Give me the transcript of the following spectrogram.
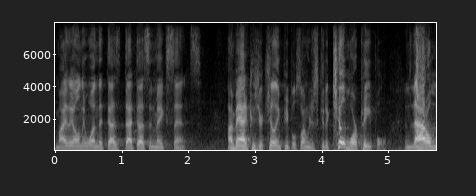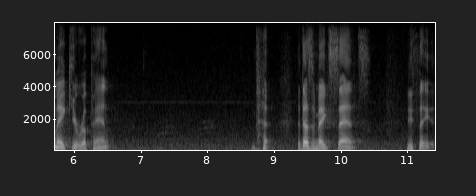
Am I the only one that does that doesn't make sense? I'm mad because you're killing people, so I'm just going to kill more people, and that'll make you repent. that doesn't make sense. You think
